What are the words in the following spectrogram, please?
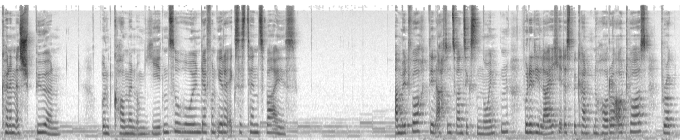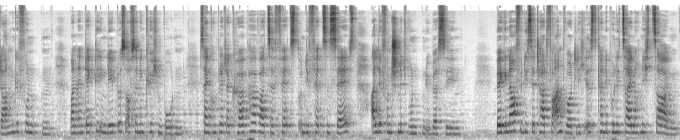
können es spüren und kommen, um jeden zu holen, der von ihrer Existenz weiß. Am Mittwoch, den 28.09., wurde die Leiche des bekannten Horrorautors Brock Dunn gefunden. Man entdeckte ihn leblos auf seinem Küchenboden. Sein kompletter Körper war zerfetzt und die Fetzen selbst alle von Schnittwunden übersehen. Wer genau für diese Tat verantwortlich ist, kann die Polizei noch nicht sagen.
